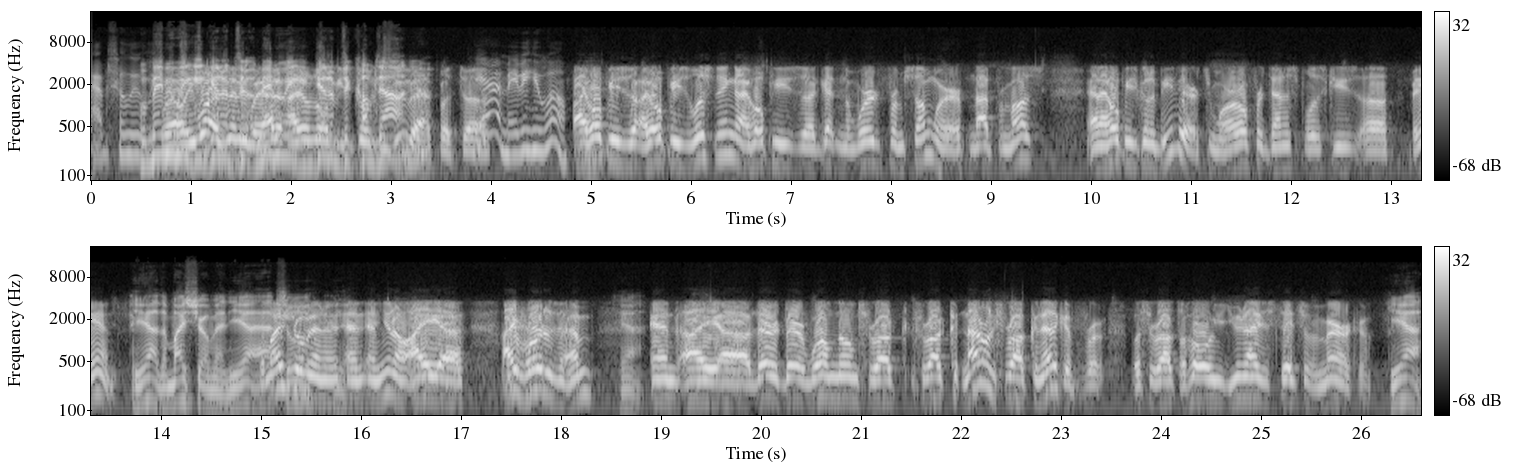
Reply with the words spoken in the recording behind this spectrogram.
Absolutely. Well, maybe well, we can was get him to maybe I, we I can don't get him to come can down. do that, but uh, yeah, maybe he will. I hope he's I hope he's listening. I hope he's uh, getting the word from somewhere, if not from us. And I hope he's going to be there tomorrow for Dennis Polisky's uh, band. Yeah, the Maestro Men. Yeah, the Maestro absolutely. Men, and, and and you know I uh, I've heard of them, yeah. and I uh, they're they're well known throughout throughout not only throughout Connecticut for, but throughout the whole United States of America. Yeah.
